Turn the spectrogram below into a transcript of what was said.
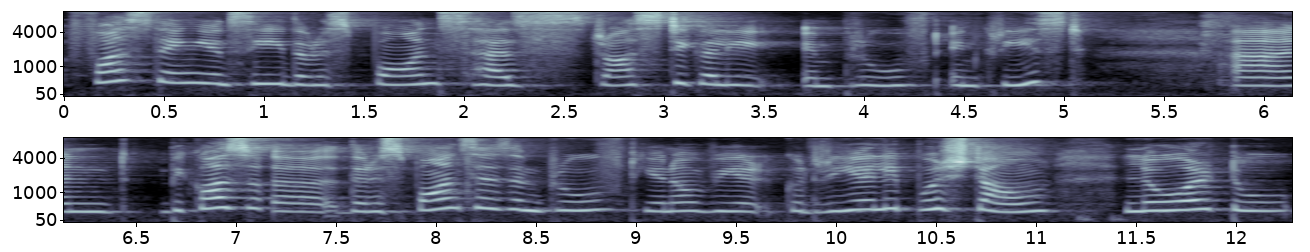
first thing you see the response has drastically improved, increased and because uh, the response has improved you know we could really push down lower to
